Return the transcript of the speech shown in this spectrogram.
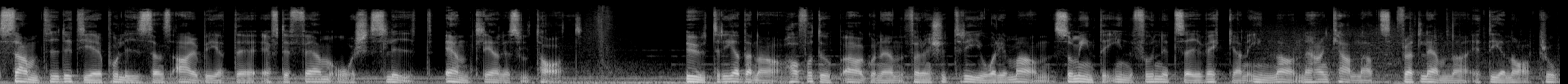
Samtidigt ger polisens arbete efter fem års slit äntligen resultat. Utredarna har fått upp ögonen för en 23-årig man som inte infunnit sig veckan innan när han kallats för att lämna ett DNA-prov.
